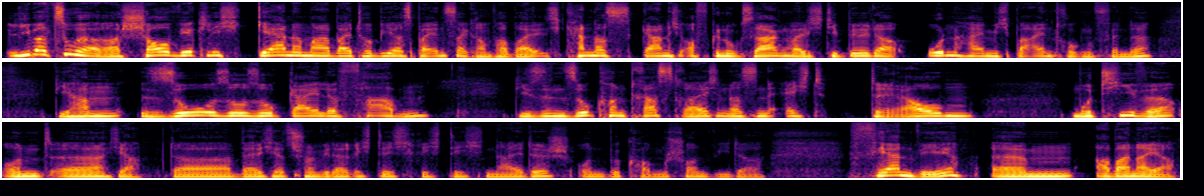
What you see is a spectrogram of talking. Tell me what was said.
lieber Zuhörer, schau wirklich gerne mal bei Tobias bei Instagram vorbei. Ich kann das gar nicht oft genug sagen, weil ich die Bilder unheimlich beeindruckend finde. Die haben so, so, so geile Farben. Die sind so kontrastreich und das sind echt Traummotive. Und äh, ja, da werde ich jetzt schon wieder richtig, richtig neidisch und bekomme schon wieder Fernweh. Ähm, aber naja,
